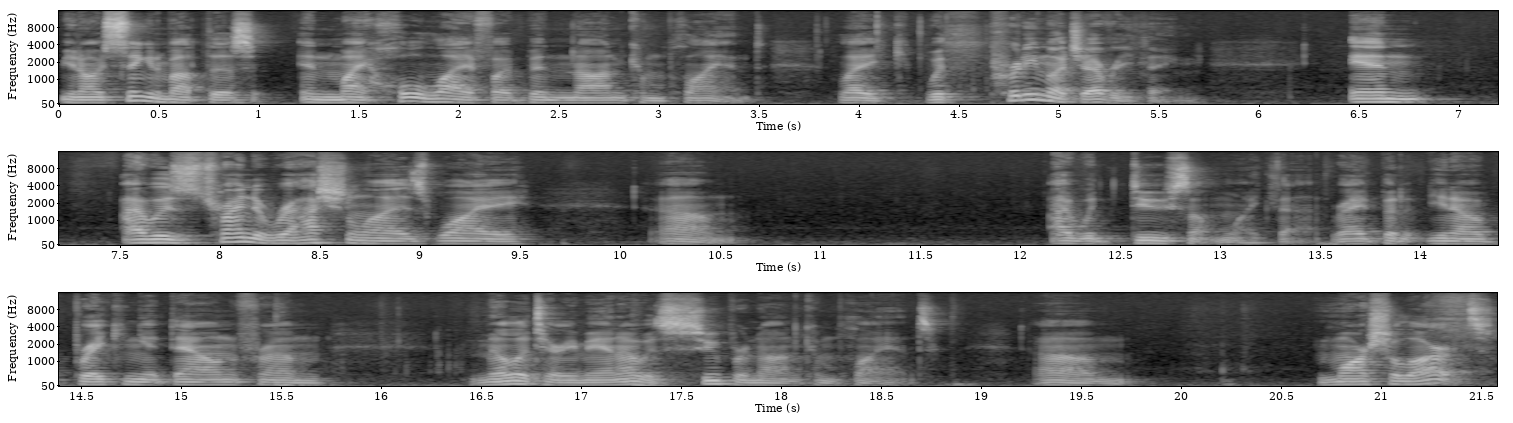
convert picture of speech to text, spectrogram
you know, I was thinking about this in my whole life I've been non-compliant like with pretty much everything. And I was trying to rationalize why um, I would do something like that, right? But you know, breaking it down from military man, I was super non-compliant. Um, martial arts,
